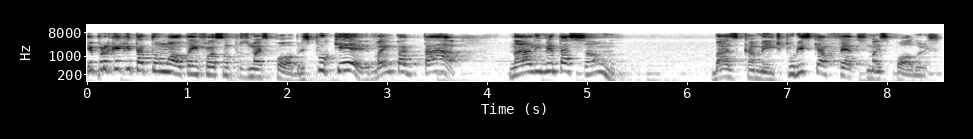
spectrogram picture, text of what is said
E por que está tão alta a inflação para os mais pobres? Porque vai impactar na alimentação, basicamente. Por isso que afeta os mais pobres,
